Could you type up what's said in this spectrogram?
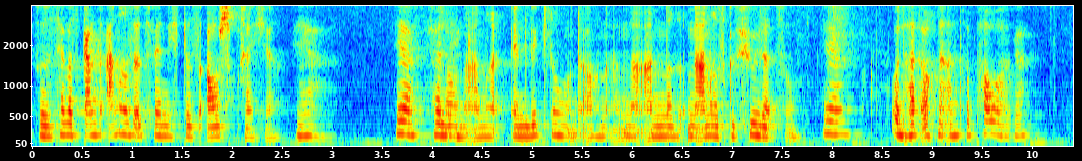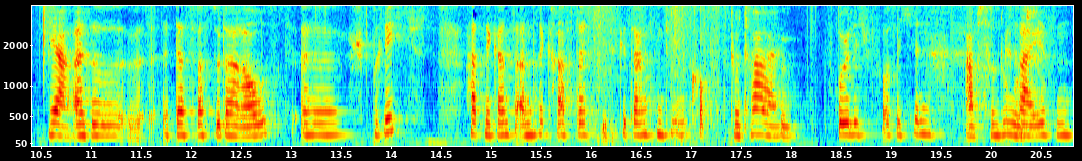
So, das ist ja was ganz anderes, als wenn ich das ausspreche. Ja. Ja, völlig. So eine andere Entwicklung und auch eine andere, ein anderes Gefühl dazu. Ja. Und hat auch eine andere Power, gell? Ja. Also das, was du da raus äh, sprichst, hat eine ganz andere Kraft als diese Gedanken, die im Kopf Total. fröhlich vor sich hin Absolut. kreisen.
